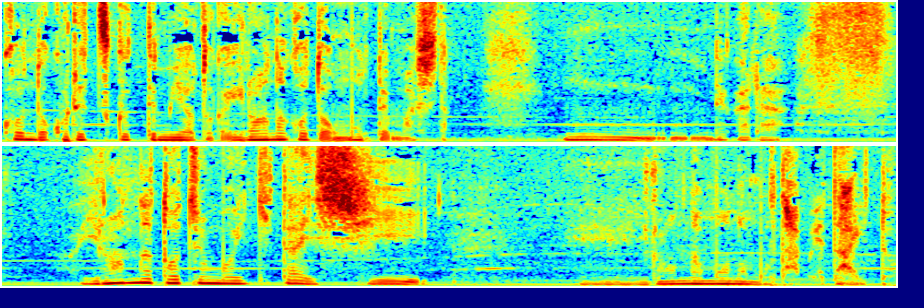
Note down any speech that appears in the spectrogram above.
今度これ作ってみようとかいろんなこと思ってました。うんだからいろんな土地も行きたいし、えー、いろんなものも食べたいと。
